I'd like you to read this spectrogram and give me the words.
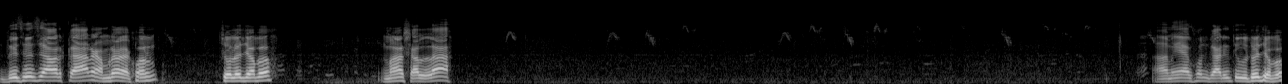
ইজ আওয়ার কার আমরা এখন চলে যাব। মাশাল্লাহ আমি এখন গাড়িতে উঠে যাব।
